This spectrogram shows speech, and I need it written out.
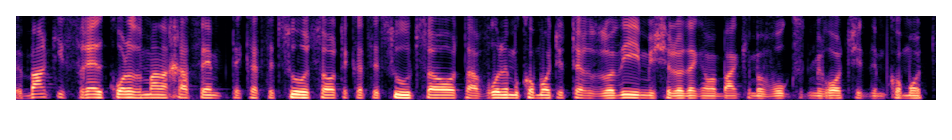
ובנק ישראל כל הזמן לחץ להם, תקצצו הוצאות, תקצצו הוצאות, תעברו למקומות יותר זולים, מי שלא יודע, גם הבנקים עברו קצת מרוטשילד למקומות,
